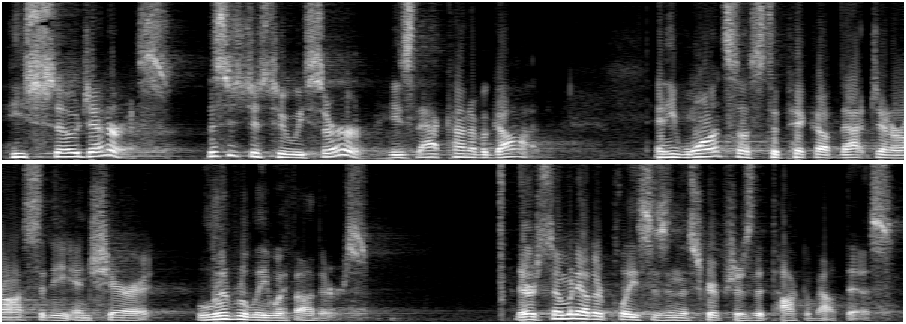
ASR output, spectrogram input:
He's so generous. This is just who we serve. He's that kind of a God. And he wants us to pick up that generosity and share it liberally with others. There are so many other places in the scriptures that talk about this.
